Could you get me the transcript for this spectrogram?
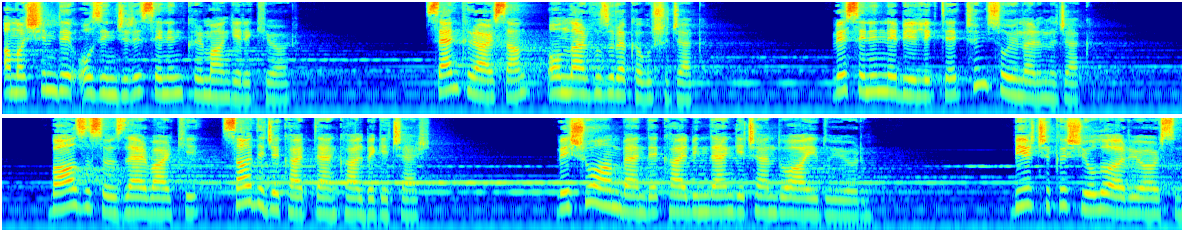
Ama şimdi o zinciri senin kırman gerekiyor. Sen kırarsan onlar huzura kavuşacak. Ve seninle birlikte tüm soyun arınacak. Bazı sözler var ki sadece kalpten kalbe geçer. Ve şu an ben de kalbinden geçen duayı duyuyorum. Bir çıkış yolu arıyorsun.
